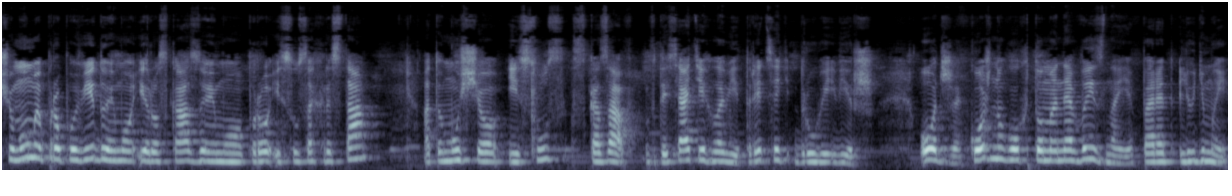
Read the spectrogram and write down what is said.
Чому ми проповідуємо і розказуємо про Ісуса Христа? А тому, що Ісус сказав в 10 главі, 32 вірш. Отже, кожного, хто мене визнає перед людьми,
